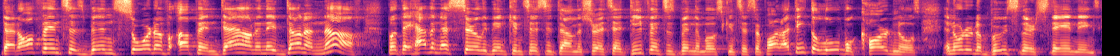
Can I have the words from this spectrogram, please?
That offense has been sort of up and down, and they've done enough, but they haven't necessarily been consistent down the stretch. That defense has been the most consistent part. I think the Louisville Cardinals, in order to boost their standings,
